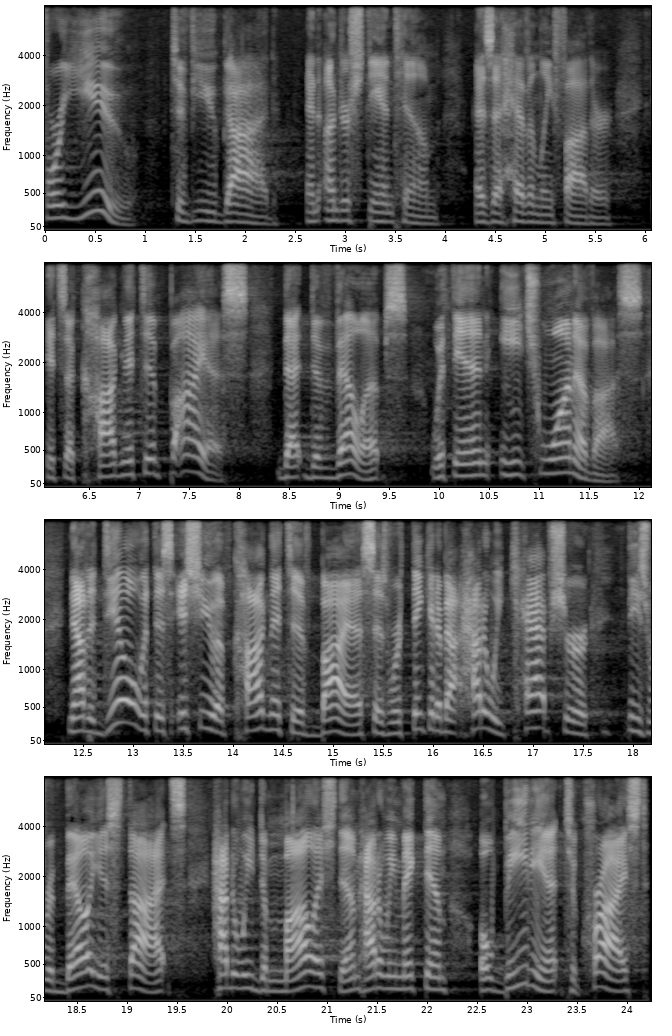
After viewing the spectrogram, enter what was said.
for you to view God and understand Him as a heavenly father. It's a cognitive bias that develops within each one of us. Now, to deal with this issue of cognitive bias, as we're thinking about how do we capture these rebellious thoughts, how do we demolish them, how do we make them obedient to Christ,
